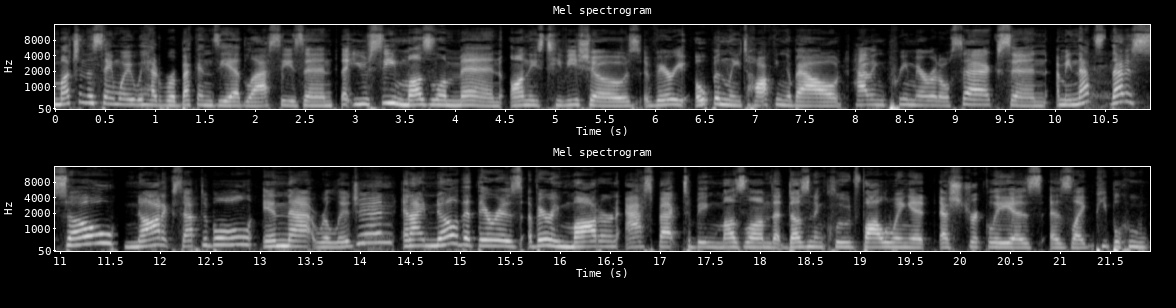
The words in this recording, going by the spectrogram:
much in the same way we had Rebecca and Zied last season, that you see Muslim men on these TV shows very openly talking about having premarital sex. And I mean, that's, that is so not acceptable in that religion. And I know that there is a very modern aspect to being Muslim that doesn't include following it as strictly as, as like people who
